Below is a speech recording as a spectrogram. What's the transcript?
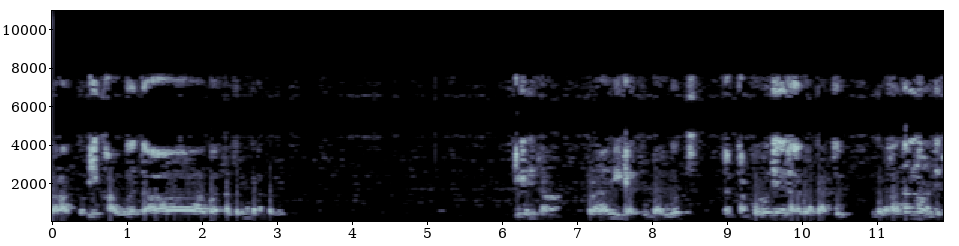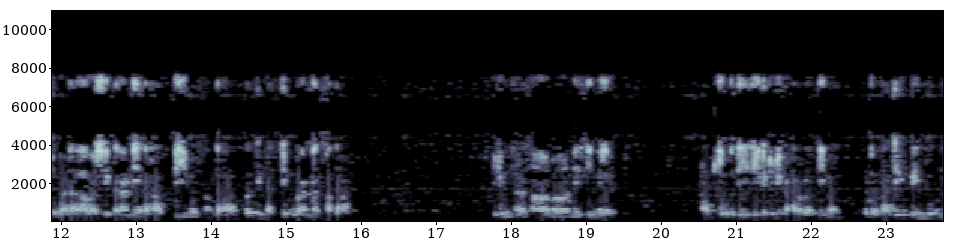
රාත්‍රියේ කවදාවත් අතරම කරන්නේ. ඒ නිසා ප්‍රායෝගිකව බලුවොත් නැත්නම් පොරොජේ හදාගත්තොත් රහතන් වහන්සේට වඩා අවශ්‍ය කරන්නේ රහත් වීම සඳහා ප්‍රතිපත්ති පුරන්න සඳහා. ඒ නිසා සාමාන්‍ය සිංහල අක්ෂෝපදේශයකට මේක හරවලා තියෙනවා. ඒක රජෙක් වෙන්න ඕන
